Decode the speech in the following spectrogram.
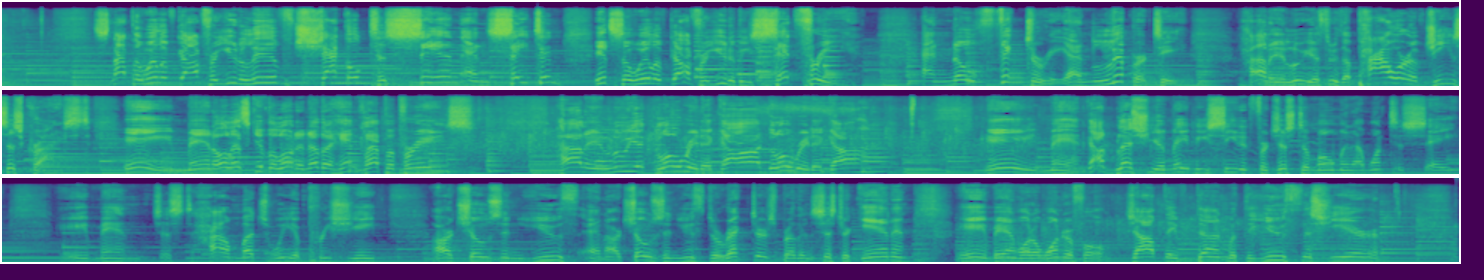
It's not the will of God for you to live shackled to sin and Satan. It's the will of God for you to be set free and know victory and liberty. Hallelujah. Through the power of Jesus Christ. Amen. Oh, let's give the Lord another hand clap of praise. Hallelujah. Glory to God. Glory to God. Amen. God bless you. You may be seated for just a moment. I want to say, Amen, just how much we appreciate our chosen youth and our chosen youth directors, brother and sister Gannon. Amen. What a wonderful job they've done with the youth this year,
